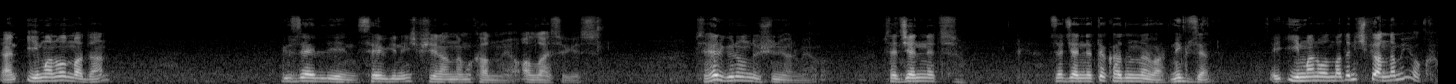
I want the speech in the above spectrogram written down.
Yani iman olmadan güzelliğin, sevginin hiçbir şeyin anlamı kalmıyor. Allah esirgesin. Mesela her gün onu düşünüyorum ya. Mesela cennet. Mesela cennette kadınlar var. Ne güzel. E, iman olmadan hiçbir anlamı yok.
